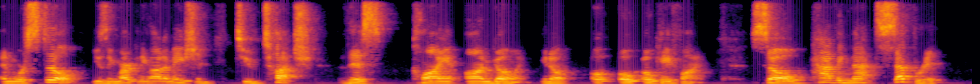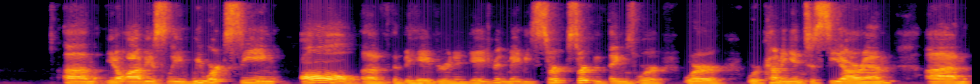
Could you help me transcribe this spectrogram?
and we're still using marketing automation to touch this client ongoing. You know, o- okay, fine. So having that separate, um, you know, obviously we weren't seeing all of the behavior and engagement. Maybe cer- certain things were were were coming into CRM. Um,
